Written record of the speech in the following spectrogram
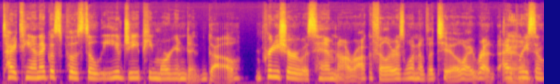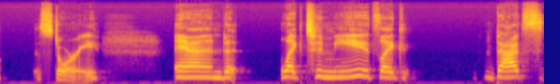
Titanic was supposed to leave, JP Morgan didn't go. I'm pretty sure it was him, not Rockefeller, is one of the two. I read I recently read the story. And like to me, it's like that's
